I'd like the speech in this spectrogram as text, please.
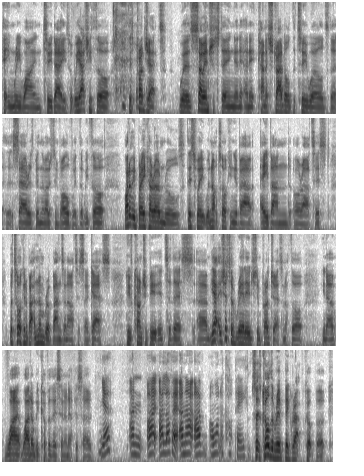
hitting rewind two days. But we actually thought this project was so interesting, and it, and it kind of straddled the two worlds that, that Sarah's been the most involved with. That we thought, why don't we break our own rules? This week, we're not talking about a band or artist. We're talking about a number of bands and artists, I guess, who've contributed to this. Um, yeah, it's just a really interesting project, and I thought, you know, why why don't we cover this in an episode? Yeah, and I, I love it, and I, I I want a copy. So it's called the Big Rap Cookbook.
